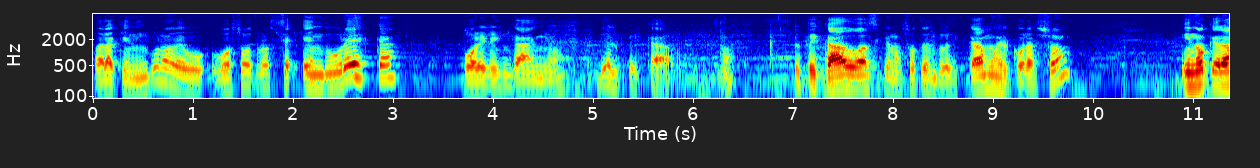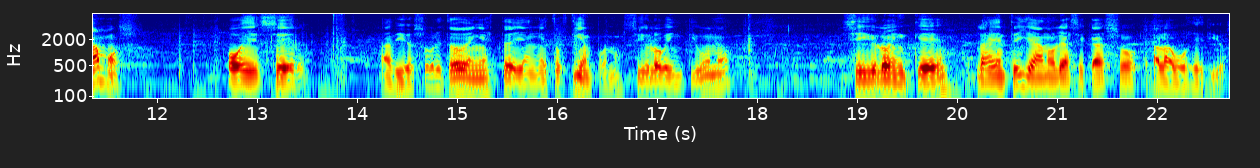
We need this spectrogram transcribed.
para que ninguno de vosotros se endurezca por el engaño del pecado. El pecado hace que nosotros endurezcamos el corazón y no queramos obedecer a Dios, sobre todo en, este, en estos tiempos, ¿no? siglo XXI, siglo en que la gente ya no le hace caso a la voz de Dios.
